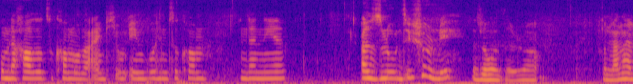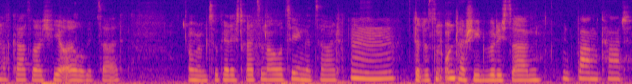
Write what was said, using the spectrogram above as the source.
um nach Hause zu kommen oder eigentlich um irgendwo hinzukommen in der Nähe. Also es lohnt sich schon, ne? Das lohnt sich, ja. Von Mannheim nach Karlsruhe habe ich 4 Euro gezahlt. Und mit dem Zug hätte ich 13,10 Euro gezahlt. Mhm. Das ist ein Unterschied, würde ich sagen. Mit Bahncard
